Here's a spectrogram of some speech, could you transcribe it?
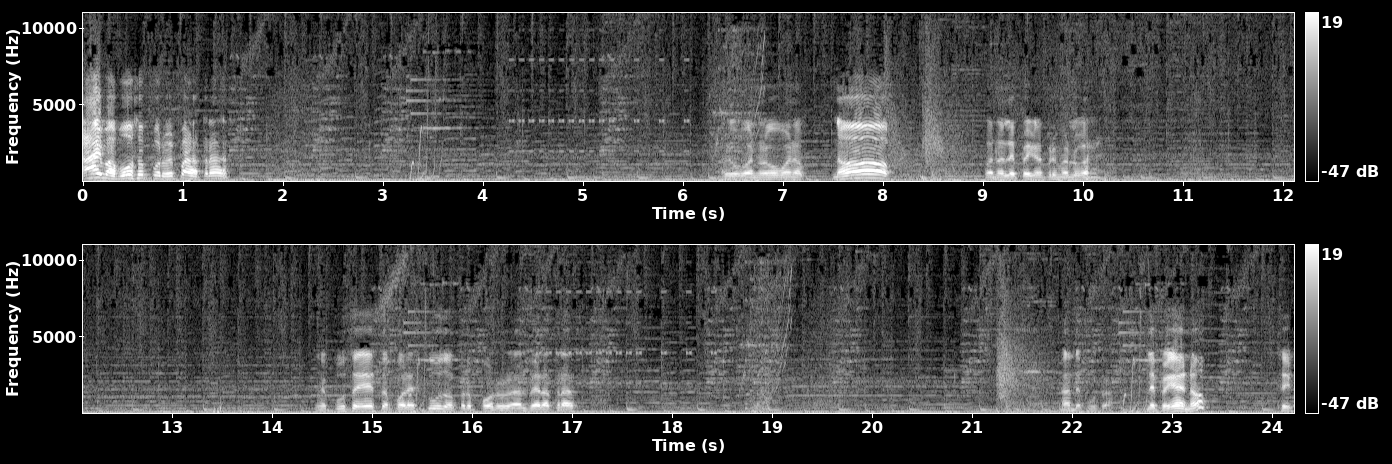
¡Ay, baboso por ver para atrás! Algo bueno, algo bueno. ¡No! Bueno, le pegué el primer lugar. Me puse eso por escudo, pero por al ver atrás. Ande puta. Le pegué, ¿no? Sí.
